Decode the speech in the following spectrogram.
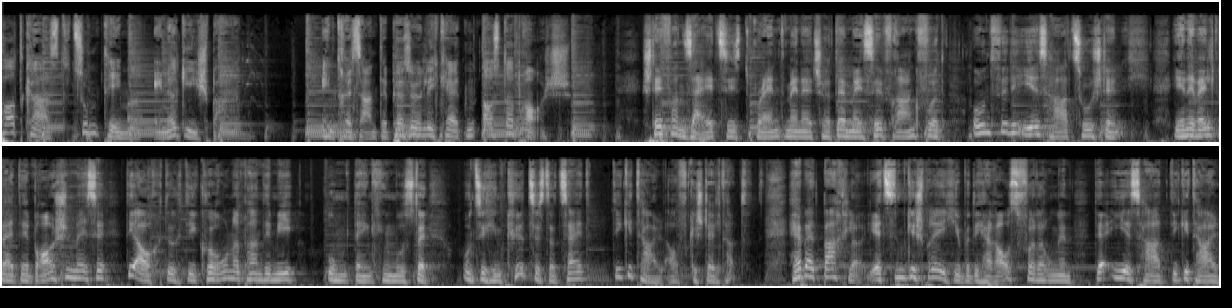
Podcast zum Thema Energiesparen. Interessante Persönlichkeiten aus der Branche. Stefan Seitz ist Brandmanager der Messe Frankfurt und für die ISH zuständig. Jene weltweite Branchenmesse, die auch durch die Corona-Pandemie umdenken musste und sich in kürzester Zeit digital aufgestellt hat. Herbert Bachler jetzt im Gespräch über die Herausforderungen der ISH Digital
